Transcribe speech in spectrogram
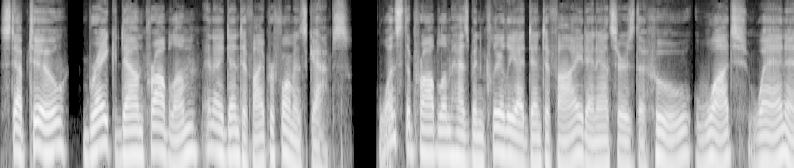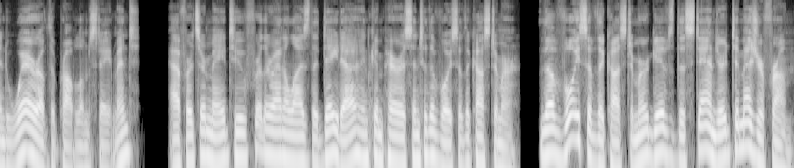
Step 2 Break down problem and identify performance gaps. Once the problem has been clearly identified and answers the who, what, when, and where of the problem statement, efforts are made to further analyze the data in comparison to the voice of the customer. The voice of the customer gives the standard to measure from.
